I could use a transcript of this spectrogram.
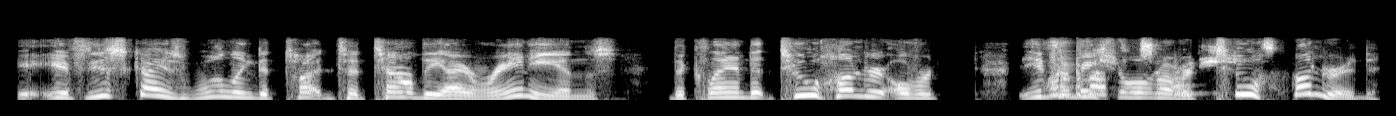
If this guy's willing to t- to tell the Iranians the clan that 200 over information on over 200,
